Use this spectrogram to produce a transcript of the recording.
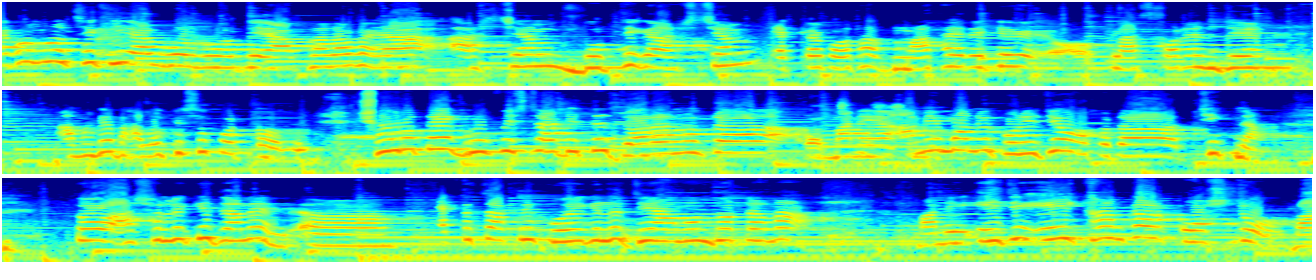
এখন হচ্ছে কি আর বলব যে আপনারা ভাইয়া আসছেন দূর থেকে আসছেন একটা কথা মাথায় রেখে ক্লাস করেন যে আমাকে ভালো কিছু করতে হবে। শুরুতে গ্রুপ স্টাডিতে জড়ানোটা মানে আমি মনে করি যে অতটা ঠিক না। তো আসলে কি জানেন আহ, একটা চাকরি হয়ে গেলে যে আনন্দটা না মানে এই যে এইখানকার কষ্ট বা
